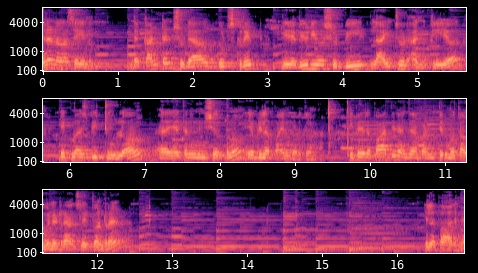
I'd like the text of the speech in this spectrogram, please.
என்னென்னலாம் செய்யணும்? The content should have good script. The video should be lighted and clear. It must be too long. Uh, எத்தனை நிமிஷம் இருக்கணும்? எப்படிலாம் பயன்படுத்தணும்? இப்போ இதில் பார்த்து நான் என்ன பண்ண திரும்ப தமிழில் டிரான்ஸ்லேட் பண்ணுறேன் இல்லை பாருங்க.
